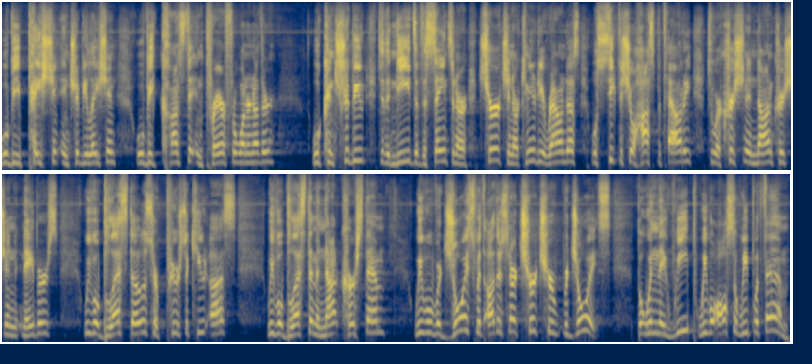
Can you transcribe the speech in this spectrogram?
We'll be patient in tribulation. We'll be constant in prayer for one another. We'll contribute to the needs of the saints in our church and our community around us. We'll seek to show hospitality to our Christian and non Christian neighbors. We will bless those who persecute us. We will bless them and not curse them. We will rejoice with others in our church who rejoice. But when they weep, we will also weep with them.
